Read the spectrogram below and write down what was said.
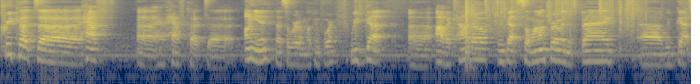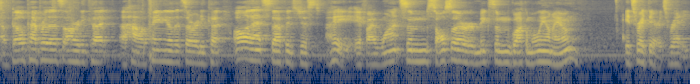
pre-cut uh, half uh, half-cut uh, onion. That's the word I'm looking for. We've got uh, avocado. We've got cilantro in this bag. we've got a bell pepper that's already cut, a jalapeno that's already cut. All of that stuff is just, hey, if I want some salsa or make some guacamole on my own, it's right there. It's ready.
